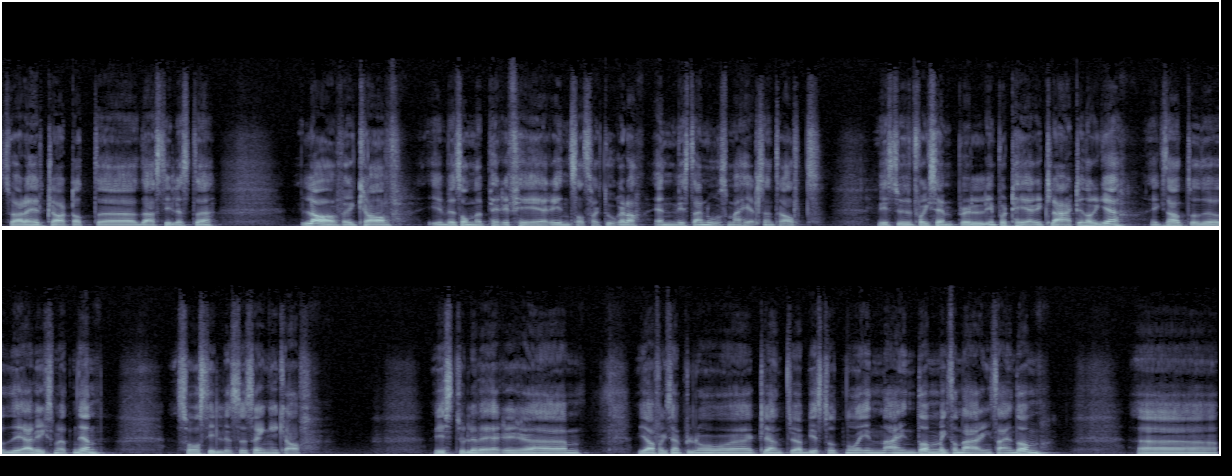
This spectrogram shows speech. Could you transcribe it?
så er det helt klart at uh, der stilles det lavere krav ved sånne perifere innsatsfaktorer da, enn hvis det er noe som er helt sentralt. Hvis du f.eks. importerer klær til Norge, og det er virksomheten din, så stilles det strenge krav. Hvis du leverer uh, Vi har f.eks. noen klienter vi har bistått noe innen eiendom, næringseiendom. Uh,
